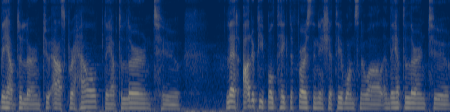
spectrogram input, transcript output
they have to learn to ask for help. They have to learn to let other people take the first initiative once in a while and they have to learn to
